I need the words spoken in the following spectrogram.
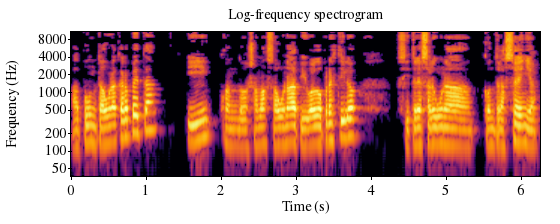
apunta a una carpeta y cuando llamas a una API o algo por estilo, si tenés alguna contraseña,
